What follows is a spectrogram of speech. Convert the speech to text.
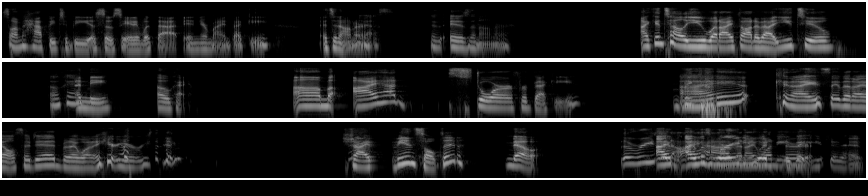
So I'm happy to be associated with that in your mind, Becky. It's an honor. Yes, it it is an honor. I can tell you what I thought about you two Okay. and me. Okay. Um, I had store for Becky. because- I can I say that I also did, but I want to hear your reason. Should I be insulted? no, the reason I, I, I was have, worried you I would be, but you shouldn't.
